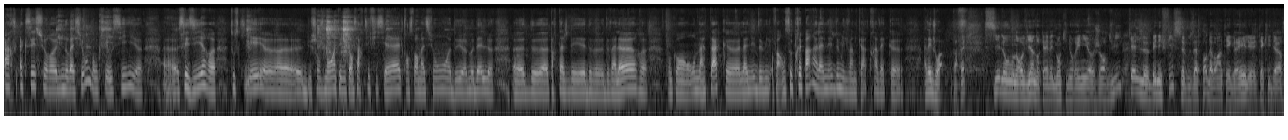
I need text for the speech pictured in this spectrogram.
axé sur l'innovation, donc c'est aussi saisir tout ce qui est du changement, intelligence artificielle, transformation du modèle de partage de, valeurs. Donc on, attaque l'année 2000, enfin on se prépare à l'année 2024 avec avec joie. Parfait. Si l'on en revient donc à l'événement qui nous réunit aujourd'hui, quel bénéfice vous apporte d'avoir intégré les Tech Leaders?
